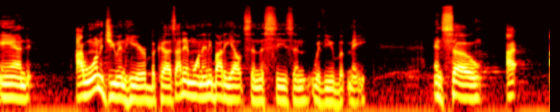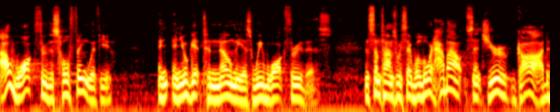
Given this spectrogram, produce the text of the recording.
And I wanted you in here because I didn't want anybody else in this season with you but me. And so I, I'll walk through this whole thing with you, and, and you'll get to know me as we walk through this. And sometimes we say, Well, Lord, how about since you're God,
